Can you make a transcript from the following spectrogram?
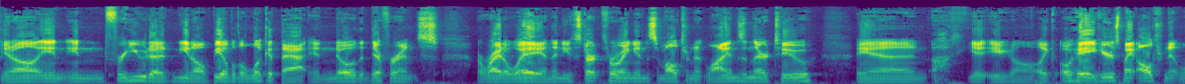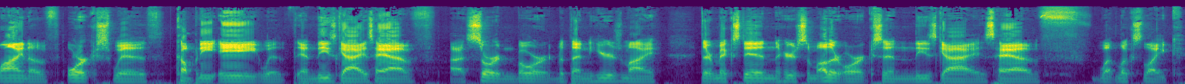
You know in in for you to you know be able to look at that and know the difference right away and then you start throwing in some alternate lines in there too and uh, you, you go like oh hey here's my alternate line of orcs with company a with and these guys have a sword and board but then here's my they're mixed in here's some other orcs and these guys have what looks like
